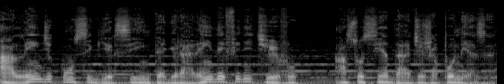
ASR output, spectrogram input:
além de conseguir se integrar em definitivo à sociedade japonesa.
